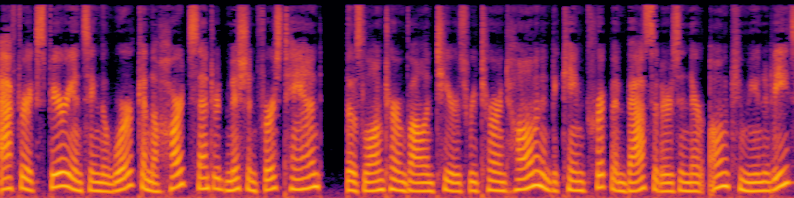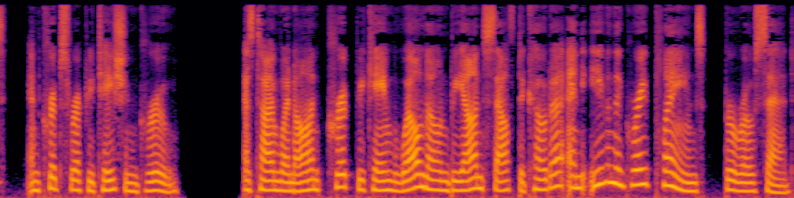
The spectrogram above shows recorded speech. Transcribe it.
After experiencing the work and the heart centered mission firsthand, those long term volunteers returned home and became CRYP ambassadors in their own communities, and CRYP's reputation grew. As time went on, CRYP became well known beyond South Dakota and even the Great Plains, Garreau said.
